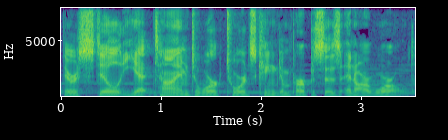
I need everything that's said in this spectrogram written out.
There is still yet time to work towards kingdom purposes in our world.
